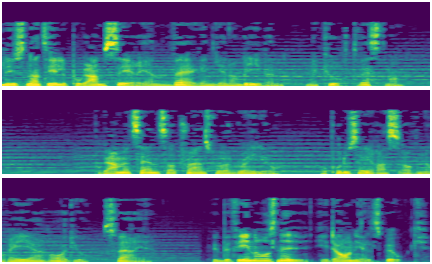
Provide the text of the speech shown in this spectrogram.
Du lyssnar till programserien Vägen genom Bibeln med Kurt Westman. Programmet sänds av Transworld Radio och produceras av Norea Radio Sverige. Vi befinner oss nu i Daniels bok.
